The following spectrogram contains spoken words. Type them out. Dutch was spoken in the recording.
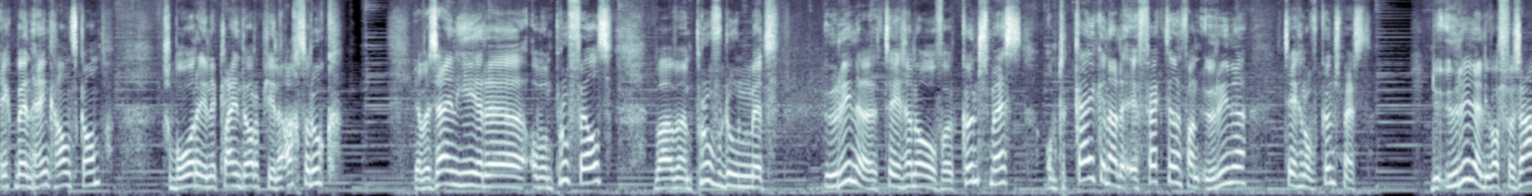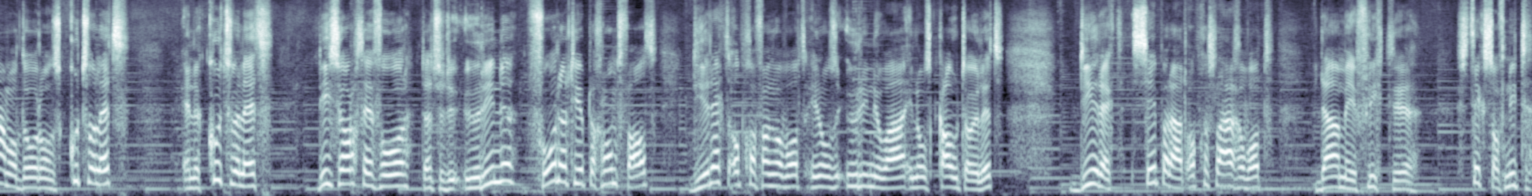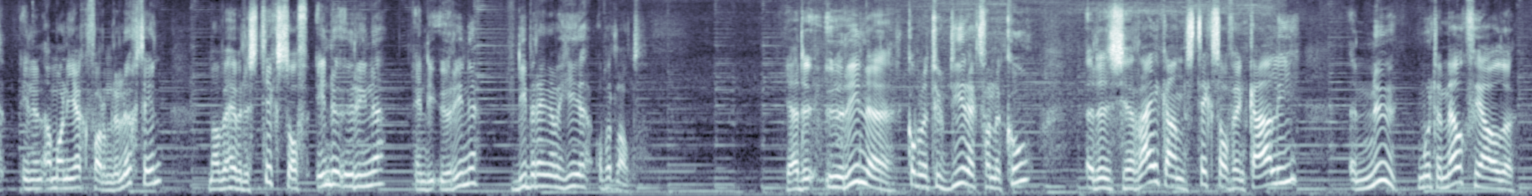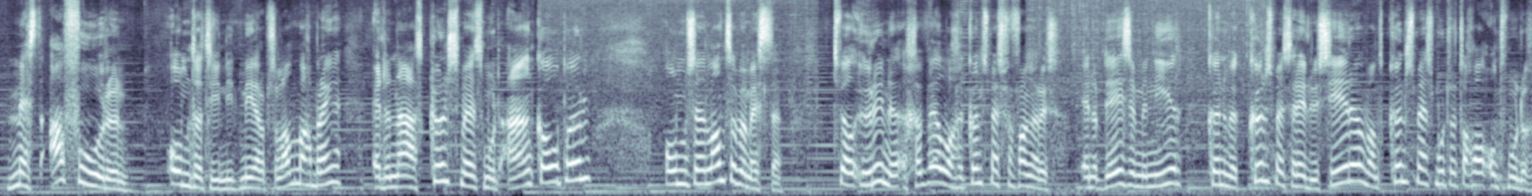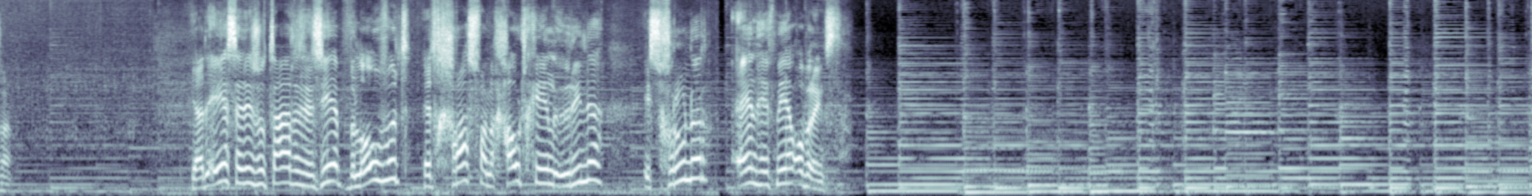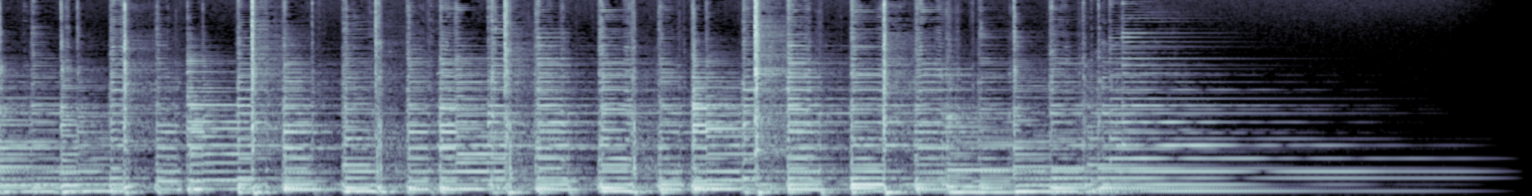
Ik ben Henk Hanskamp, geboren in een klein dorpje in de Achterhoek. Ja, we zijn hier eh, op een proefveld waar we een proef doen met urine tegenover kunstmest om te kijken naar de effecten van urine tegenover kunstmest. De urine die wordt verzameld door ons koetoilet en de koetoilet die zorgt ervoor dat de urine, voordat die op de grond valt, direct opgevangen wordt in onze urinoir, in ons koudtoilet. Direct separaat opgeslagen wordt. Daarmee vliegt de stikstof niet in een ammoniakvorm de lucht in, maar we hebben de stikstof in de urine en die urine die brengen we hier op het land. Ja, de urine komt natuurlijk direct van de koe. Het is rijk aan stikstof en kali. En nu moet de melkveehouder mest afvoeren omdat hij niet meer op zijn land mag brengen. En daarnaast kunstmest moet aankopen om zijn land te bemesten. Terwijl urine een geweldige kunstmestvervanger is. En op deze manier kunnen we kunstmest reduceren, want kunstmest moeten we toch wel ontmoedigen. Ja, de eerste resultaten zijn zeer belovend. Het gras van de goudgele urine is groener en heeft meer opbrengst.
